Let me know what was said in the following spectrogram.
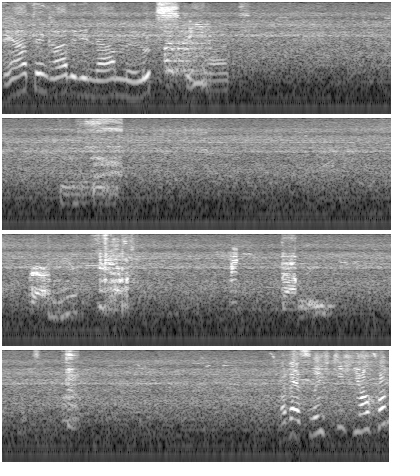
Wer hat denn gerade den Namen Lutz gesagt? War das richtig, Jochen?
